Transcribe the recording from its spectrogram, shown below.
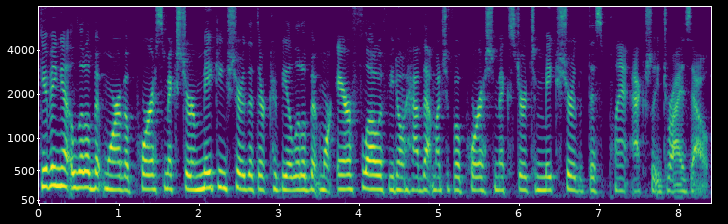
giving it a little bit more of a porous mixture, making sure that there could be a little bit more airflow if you don't have that much of a porous mixture to make sure that this plant actually dries out.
